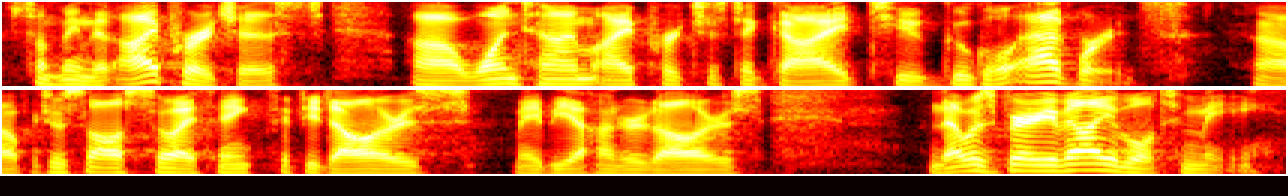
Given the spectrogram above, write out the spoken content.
something that I purchased, uh, one time I purchased a guide to Google AdWords, uh, which was also, I think, $50, maybe $100. And that was very valuable to me.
